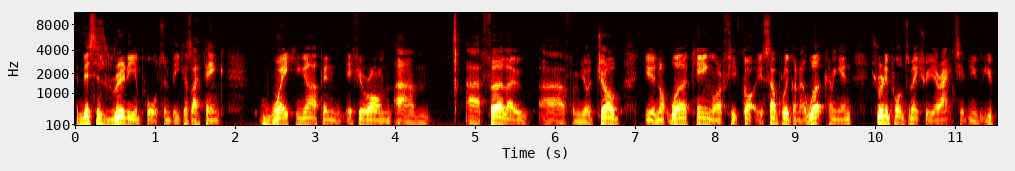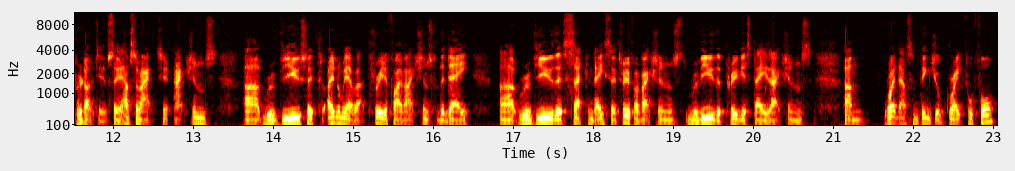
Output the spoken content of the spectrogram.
And this is really important because I think waking up and if you're on, um, uh, furlough uh, from your job, you're not working, or if you've got you're simply got no work coming in, it's really important to make sure you're active, you, are productive. So you have some act- actions, uh, review. So th- I normally have about three to five actions for the day. Uh, review the second day, so three to five actions. Review the previous day's actions. Um, write down some things you're grateful for.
